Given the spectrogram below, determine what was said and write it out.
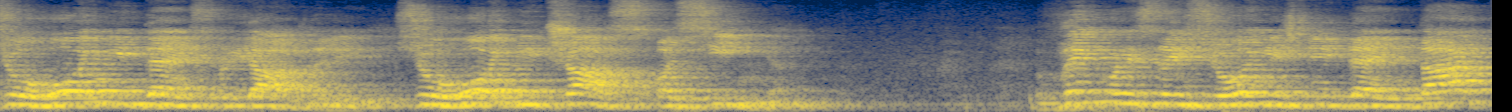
сьогодні день сприятливий, сьогодні час спасіння. Використай сьогоднішній день так,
